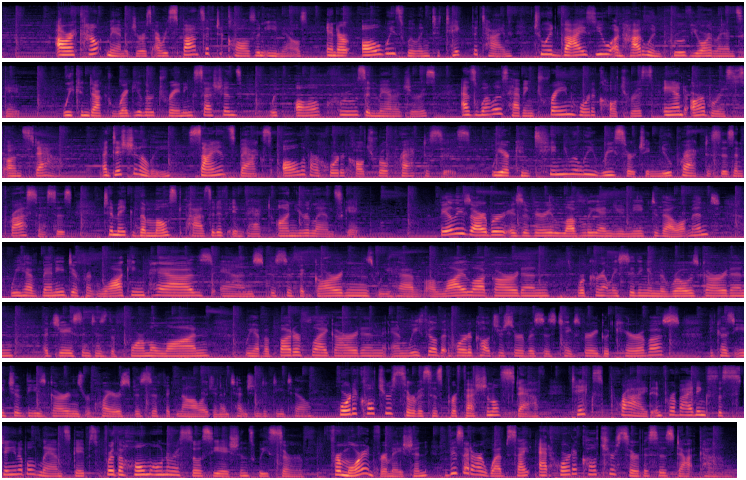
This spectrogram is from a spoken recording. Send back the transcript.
Our account managers are responsive to calls and emails and are always willing to take the time to advise you on how to improve your landscape. We conduct regular training sessions with all crews and managers, as well as having trained horticulturists and arborists on staff. Additionally, science backs all of our horticultural practices. We are continually researching new practices and processes to make the most positive impact on your landscape. Bailey's Arbor is a very lovely and unique development. We have many different walking paths and specific gardens. We have a lilac garden. We're currently sitting in the rose garden. Adjacent is the formal lawn. We have a butterfly garden, and we feel that Horticulture Services takes very good care of us because each of these gardens requires specific knowledge and attention to detail. Horticulture Services professional staff takes pride in providing sustainable landscapes for the homeowner associations we serve. For more information, visit our website at horticultureservices.com.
